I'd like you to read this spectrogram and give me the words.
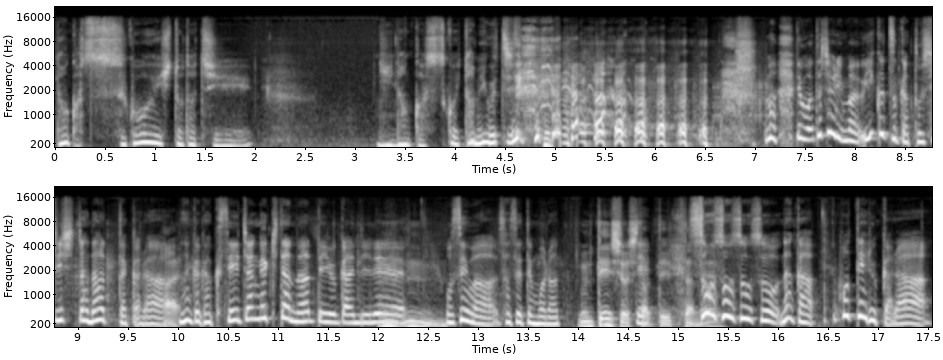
なんかすごい人たちになんかすごいタメ口で まあでも私よりまあいくつか年下だったから、はいなんか学生ちゃんが来たなっていう感じでうんうんお世話させてもらって。運転手をしたって言ってたね。そうそうそうそうなんかホテルから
